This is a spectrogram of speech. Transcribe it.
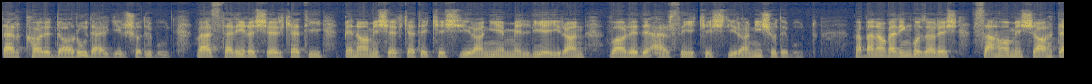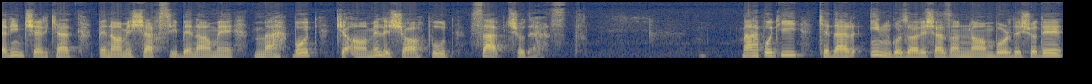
در کار دارو درگیر شده بود و از طریق شرکتی به نام شرکت کشتیرانی ملی ایران وارد عرصه کشتیرانی شده بود و بنابراین گزارش سهام شاه در این شرکت به نام شخصی به نام محبود که عامل شاه بود ثبت شده است. محبودی که در این گزارش از آن نام برده شده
